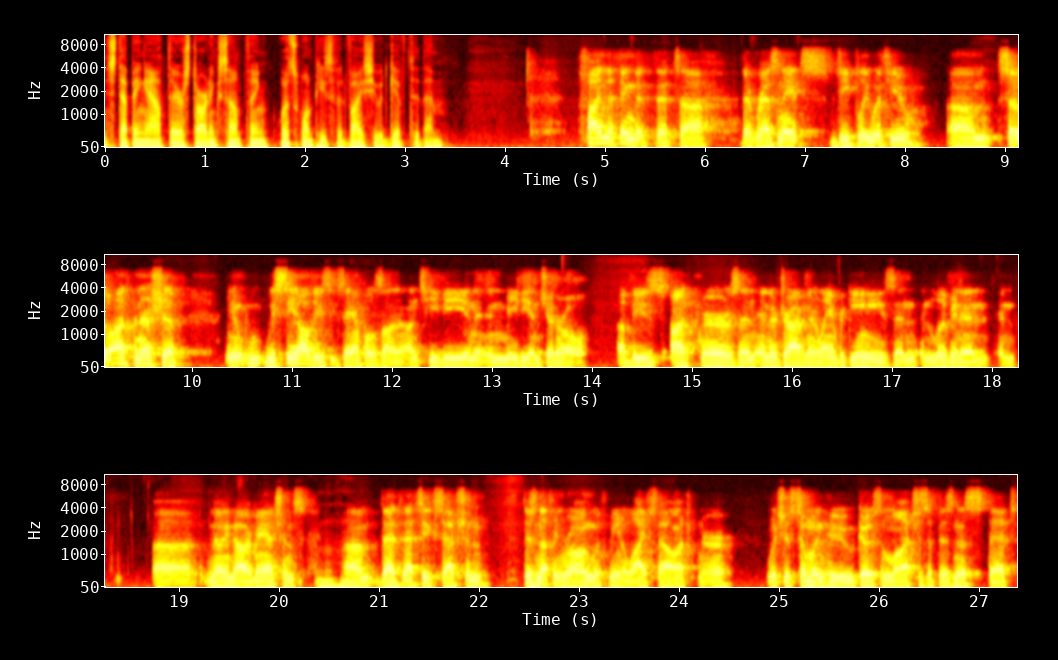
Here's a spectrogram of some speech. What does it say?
stepping out there, starting something? What's one piece of advice you would give to them? Find the thing that that uh, that resonates deeply with you. Um, so entrepreneurship, you know, we see all these examples on, on TV and in media in general of these entrepreneurs and, and they're driving their Lamborghinis and, and living in, in uh, million dollar mansions. Mm-hmm. Um, that that's the exception. There's nothing wrong with being a lifestyle entrepreneur, which is someone who goes and launches a business that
